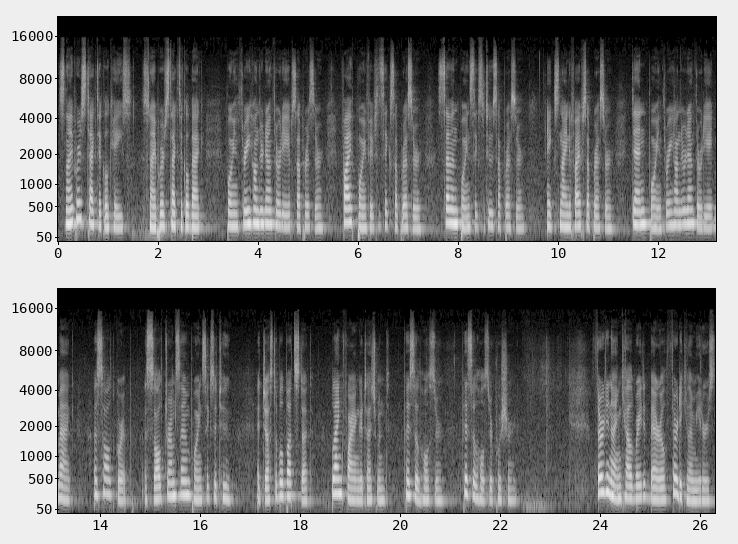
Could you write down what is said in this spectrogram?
Sniper's tactical case, Sniper's tactical bag, .338 suppressor, 5.56 suppressor, 7.62 suppressor, X95 suppressor, 10.338 mag, assault grip, assault drum 7.62, adjustable buttstock, blank firing attachment, pistol holster, pistol holster pusher. 39 calibrated barrel 30 kilometers,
